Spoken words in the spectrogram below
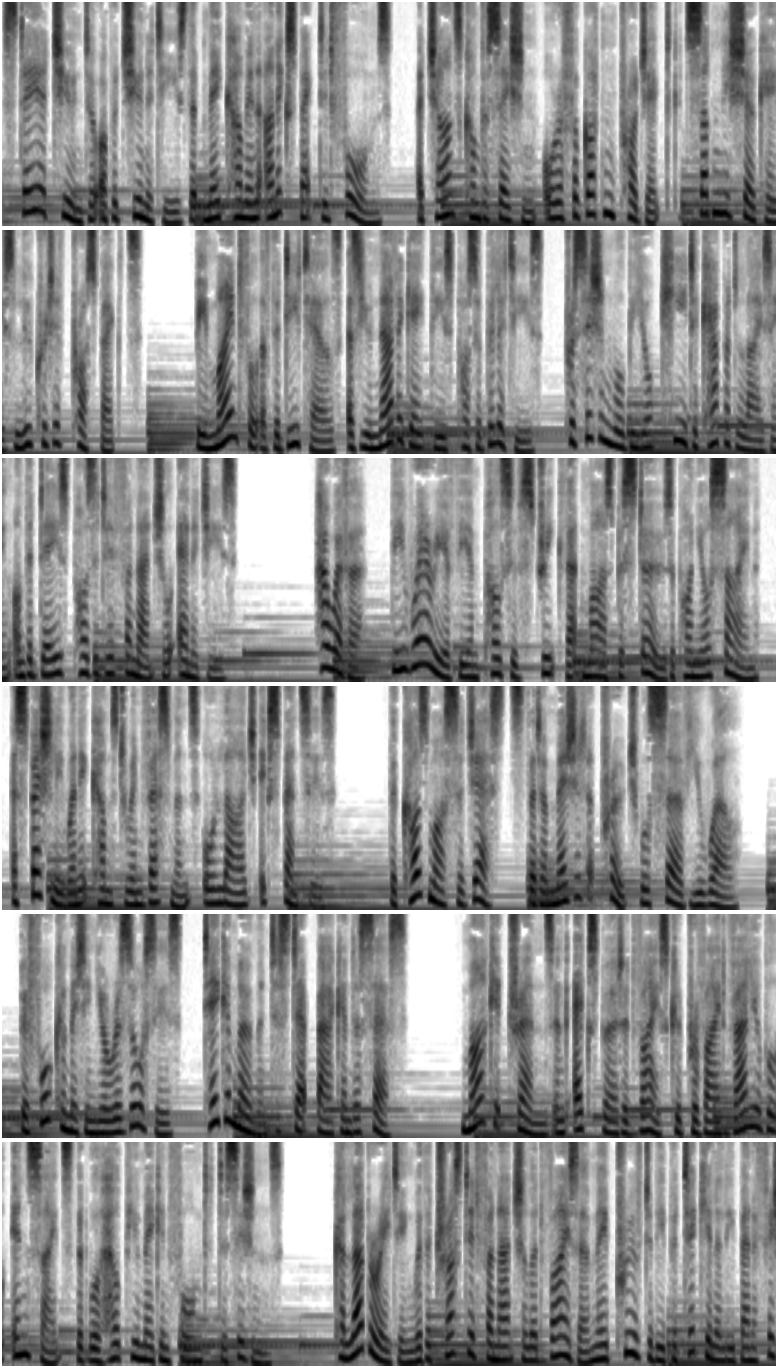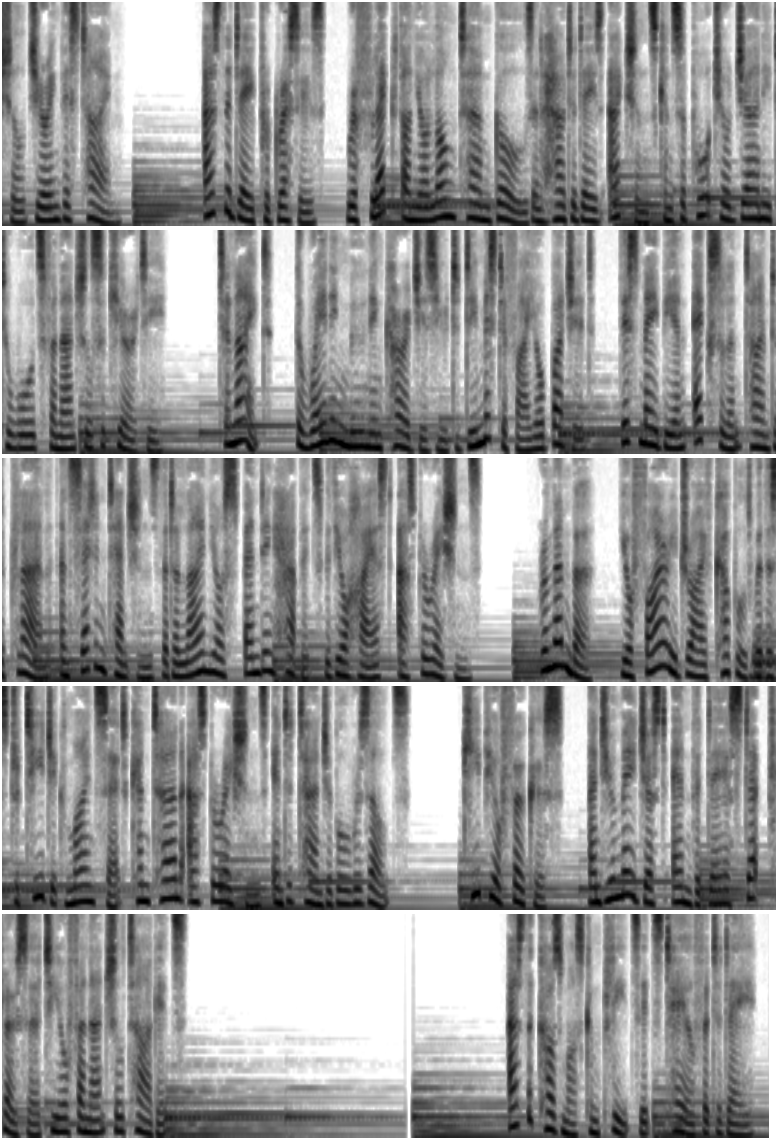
Stay attuned to opportunities that may come in unexpected forms. A chance conversation or a forgotten project could suddenly showcase lucrative prospects. Be mindful of the details as you navigate these possibilities. Precision will be your key to capitalizing on the day's positive financial energies. However, be wary of the impulsive streak that Mars bestows upon your sign, especially when it comes to investments or large expenses. The cosmos suggests that a measured approach will serve you well. Before committing your resources, take a moment to step back and assess. Market trends and expert advice could provide valuable insights that will help you make informed decisions. Collaborating with a trusted financial advisor may prove to be particularly beneficial during this time. As the day progresses, reflect on your long term goals and how today's actions can support your journey towards financial security. Tonight, the waning moon encourages you to demystify your budget. This may be an excellent time to plan and set intentions that align your spending habits with your highest aspirations. Remember, your fiery drive coupled with a strategic mindset can turn aspirations into tangible results. Keep your focus, and you may just end the day a step closer to your financial targets. As the cosmos completes its tale for today,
